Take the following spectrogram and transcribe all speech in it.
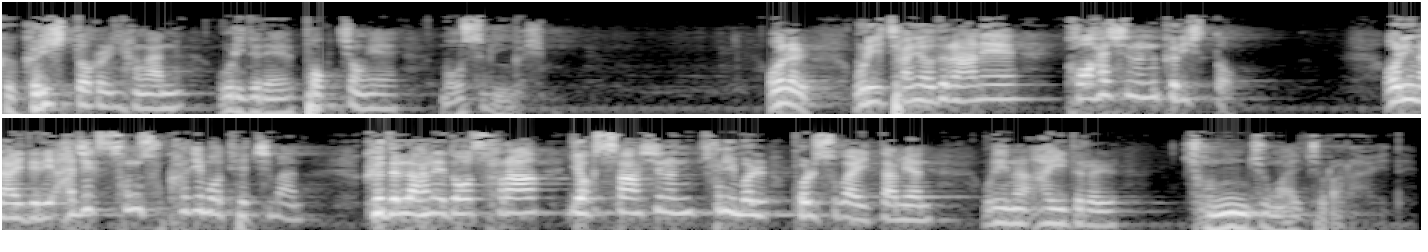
그 그리스도를 향한 우리들의 복종의 모습인 것입니다. 오늘 우리 자녀들 안에 거하시는 그리스도, 어린아이들이 아직 성숙하지 못했지만 그들 안에도 살아 역사하시는 주님을 볼 수가 있다면 우리는 아이들을 존중할 줄 알아야 돼요.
